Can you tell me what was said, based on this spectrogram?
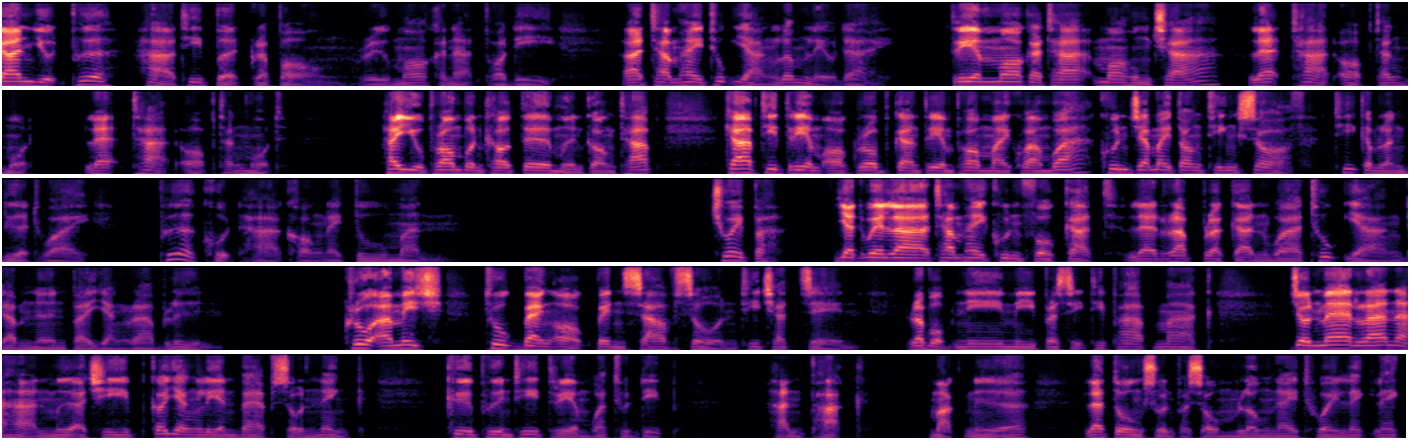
การหยุดเพื่อหาที่เปิดกระป๋อง หรือหม้อขนาดพอดี อาจทำให้ทุกอย่างล่มเหลวได้ เตรียมหม้อกระทะหม้อหุงช้า และถาดอบทั้งหมด และถาดอบทั้งหมด ให้อยู่พร้อมบนเคาน์เตอร์เหมือนกองทัพคาบที่เตรียมออกรบการเตรียมพร้อมหมายความว่า คุณจะไม่ต้องทิ้งซอสที่กำลังเดือดไว้เพื่อขุดหาของในตู้มัน ช่วยปะหยัดเวลาทำให้คุณโฟกัส และรับประกันว่าทุกอย่างดำเนินไปอย่างราบรื่น ครัวอามิชถูกแบ่งออกเป็นซาวโซนที่ชัดเจน ระบบนี้มีประสิทธิภาพมาก จนแม้ร้านอาหารมืออาชีพก็ยังเรียนแบบโซนเน่ง คือพื้นที่เตรียมวัตถุดิบ หั่นผัก หมักเนื้อ และตวงส่วนผสมลงในถ้วยเล็ก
